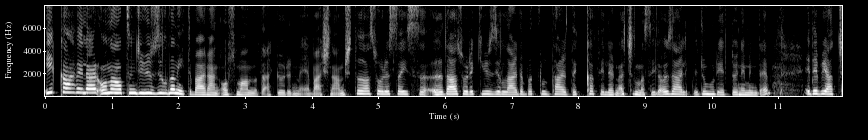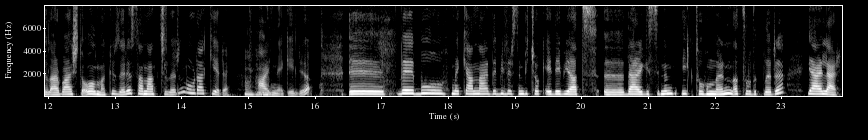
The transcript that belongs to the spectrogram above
İlk kahveler 16. yüzyıldan itibaren Osmanlı'da görünmeye başlanmış. Daha sonra sayısı e, daha sonraki yüzyıllarda batılı tarzdaki kafelerin açılmasıyla özellikle Cumhuriyet döneminde edebiyatçılar başta olmak üzere sanatçıların uğrak yeri hı hı. haline geliyor. Ee, ve bu mekanlarda bilirsin birçok edebiyat e, dergisinin ilk tohumlarının atıldıkları yerler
